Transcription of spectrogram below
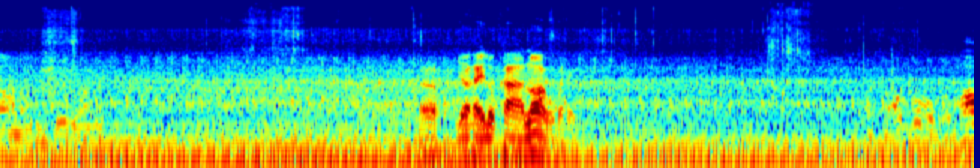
ลองไหมดูหน่อยอะเดี๋ยวให้ลูกค้าล่องไปเลย เอาสองคู่กับ พ่อ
